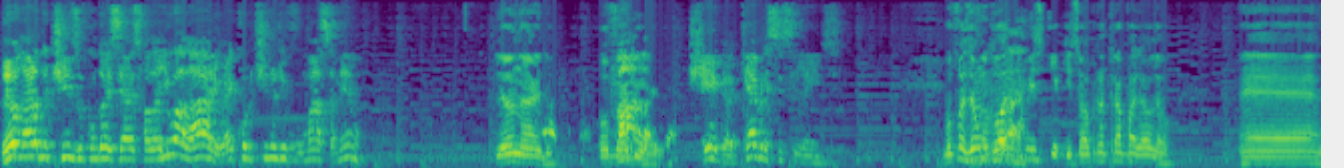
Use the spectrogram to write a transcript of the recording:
Leonardo Tiso com dois reais fala: e o Alário? É cortina de fumaça mesmo? Leonardo, o Fala, chega, quebra esse silêncio. Vou fazer um Vamos plot lá. twist aqui só pra atrapalhar o Léo. É...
